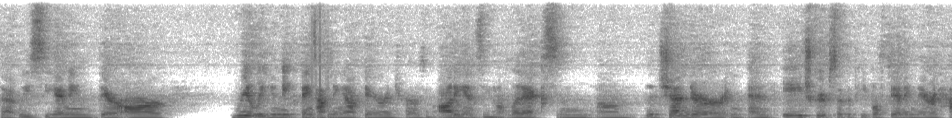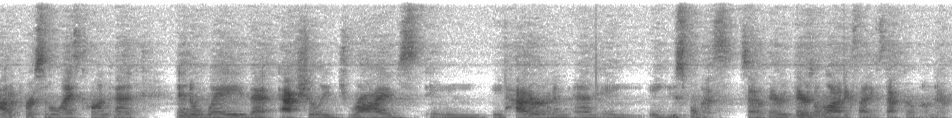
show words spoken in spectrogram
that we see. I mean, there are really unique things happening out there in terms of audience analytics and um, the gender and, and age groups of the people standing there and how to personalize content in a way that actually drives a, a pattern and, and a, a usefulness. So there, there's a lot of exciting stuff going on there.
